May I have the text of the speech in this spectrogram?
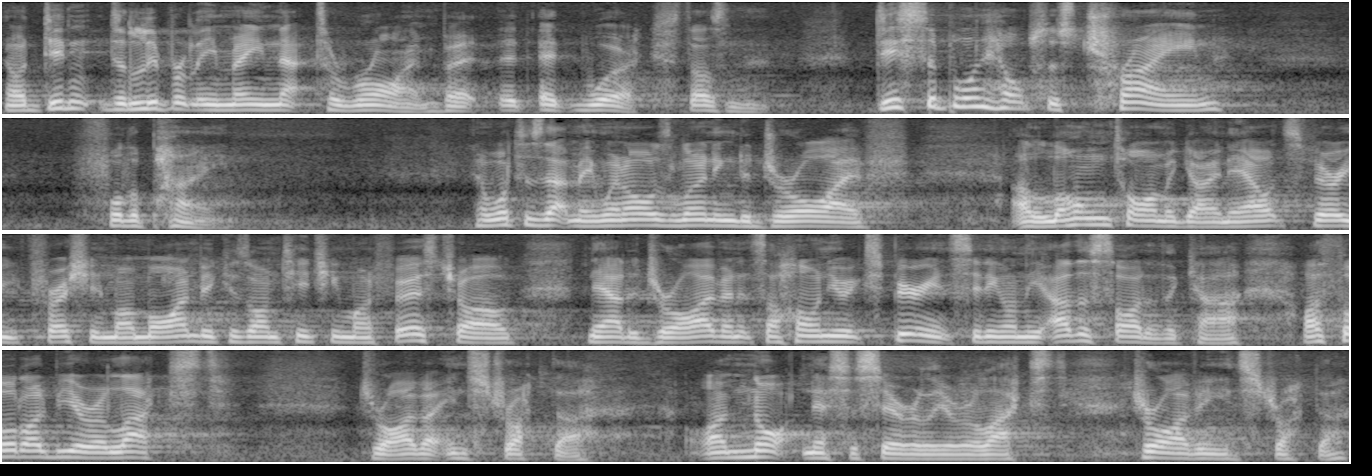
Now, I didn't deliberately mean that to rhyme, but it, it works, doesn't it? Discipline helps us train for the pain. Now, what does that mean? When I was learning to drive a long time ago now, it's very fresh in my mind because I'm teaching my first child now to drive, and it's a whole new experience sitting on the other side of the car. I thought I'd be a relaxed driver instructor. I'm not necessarily a relaxed driving instructor.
